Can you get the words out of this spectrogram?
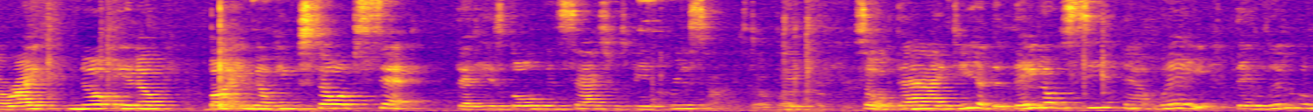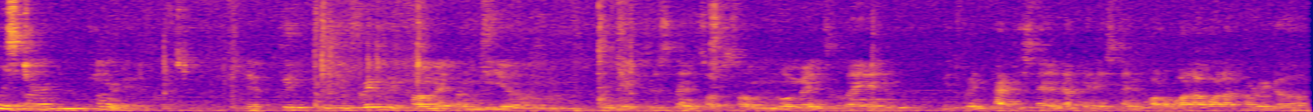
All right? No, you know, but, you know, he was so upset that his Goldman Sachs was being criticized, okay? So that idea that they don't see it that way, they literally are, oh, Yeah, could, could you briefly comment on the, um, on the existence of some no man's land between Pakistan and Afghanistan called Walla Walla Corridor?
